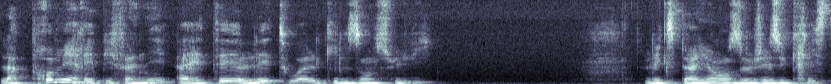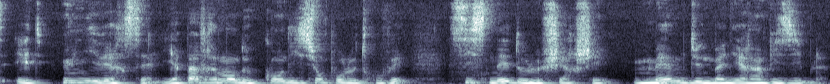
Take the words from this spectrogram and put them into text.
la première épiphanie a été l'étoile qu'ils ont suivie. L'expérience de Jésus-Christ est universelle. Il n'y a pas vraiment de condition pour le trouver, si ce n'est de le chercher, même d'une manière invisible.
